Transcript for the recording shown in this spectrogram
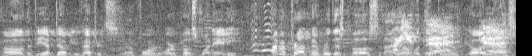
Oh, the VFW Veterans uh, Foreign War Post 180. I'm a proud member of this post, and I Are love what Good. they do. Oh Good. yes,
